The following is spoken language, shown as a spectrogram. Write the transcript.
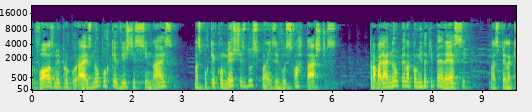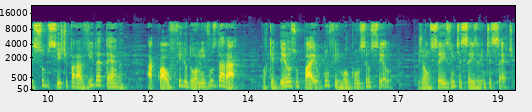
vós me procurais não porque vistes sinais, mas porque comestes dos pães e vos fartastes. Trabalhai não pela comida que perece, mas pela que subsiste para a vida eterna, a qual o Filho do Homem vos dará porque Deus o Pai o confirmou com o seu selo. João 6, 26 e 27.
